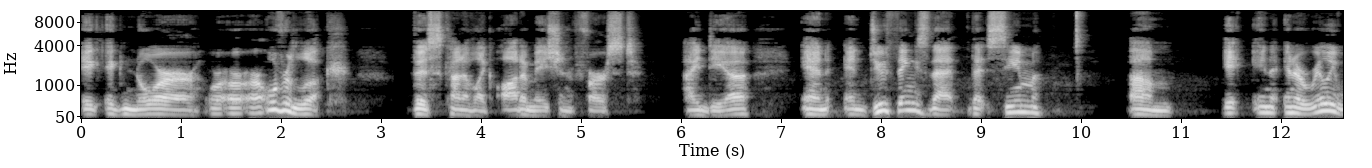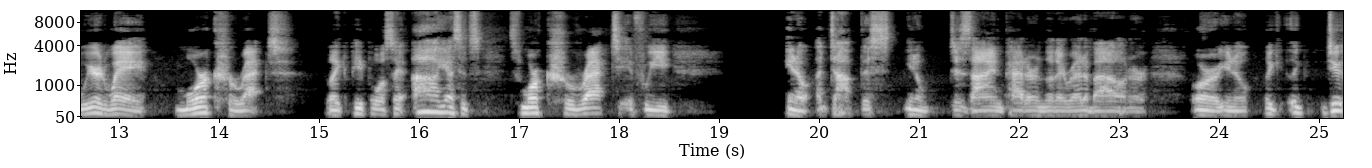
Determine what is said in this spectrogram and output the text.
ignore or, or, or overlook this kind of like automation first idea and and do things that that seem um it, in in a really weird way more correct. Like people will say oh yes it's it's more correct if we you know adopt this you know design pattern that i read about or or you know like like do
